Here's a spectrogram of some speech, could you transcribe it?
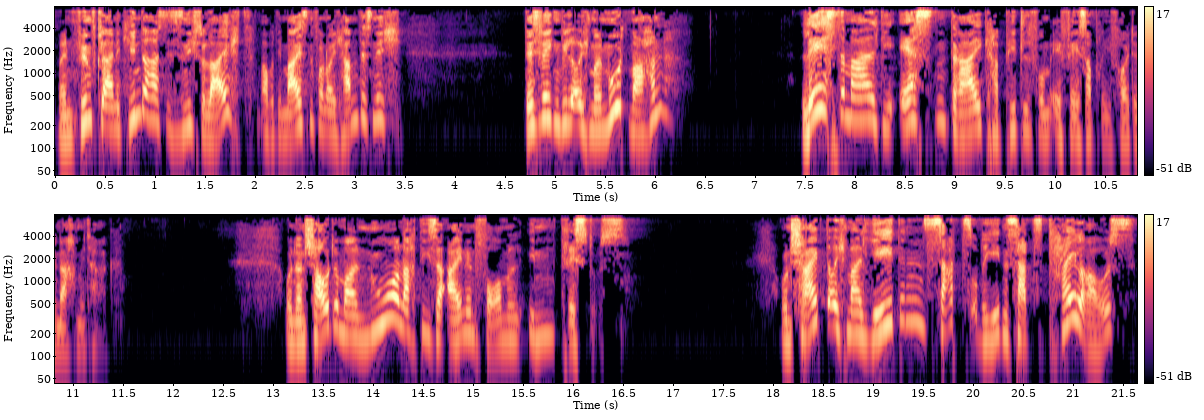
Wenn du fünf kleine Kinder hast, ist es nicht so leicht, aber die meisten von euch haben das nicht. Deswegen will ich euch mal Mut machen. Lest mal die ersten drei Kapitel vom Epheserbrief heute Nachmittag. Und dann schaut mal nur nach dieser einen Formel in Christus. Und schreibt euch mal jeden Satz oder jeden Satzteil raus,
